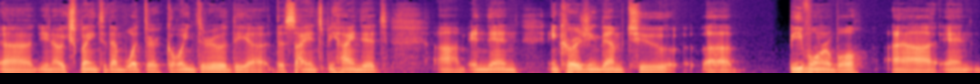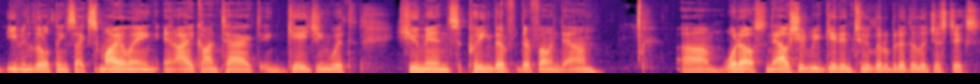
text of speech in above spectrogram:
uh, you know, explaining to them what they're going through, the uh, the science behind it, um, and then encouraging them to uh, be vulnerable uh, and even little things like smiling and eye contact, engaging with humans, putting their, their phone down. Um, what else? Now, should we get into a little bit of the logistics?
